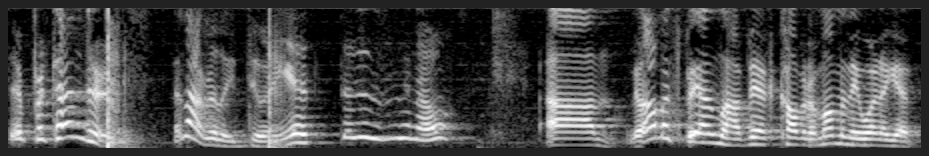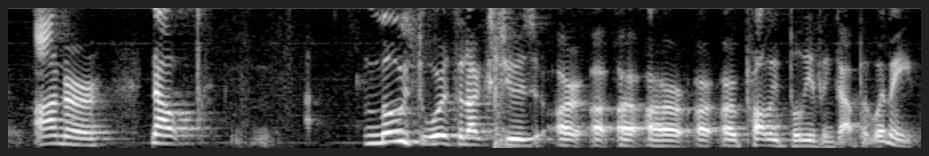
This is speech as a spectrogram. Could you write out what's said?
They're pretenders. They're not really doing it. They're just, you know, um, they want to get honor. Now, most Orthodox Jews are, are, are, are, probably believing God, but when they when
